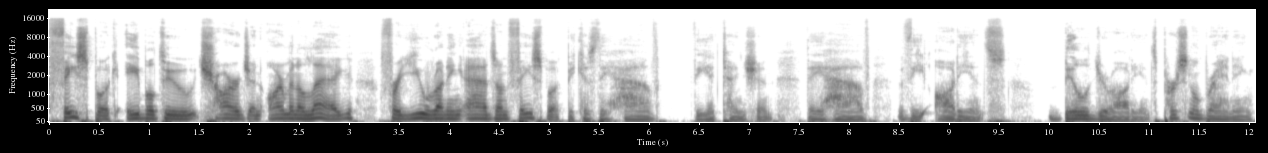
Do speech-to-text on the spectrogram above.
Facebook able to charge an arm and a leg for you running ads on Facebook because they have the attention, they have the audience. Build your audience. Personal branding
